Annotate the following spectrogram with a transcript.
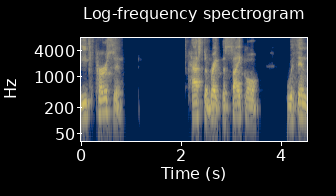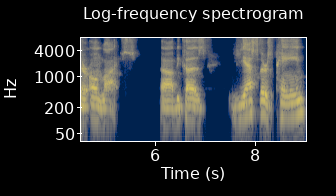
Each person has to break the cycle within their own lives uh, because yes there's pain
